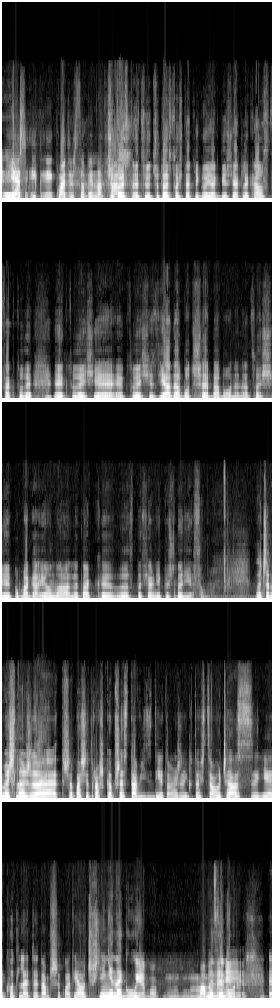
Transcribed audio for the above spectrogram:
Jesz i, i kładziesz sobie na twarz. Czy to, jest, czy, czy to jest coś takiego, jak wiesz, jak lekarstwa, które, e, które, się, które się zjada, bo trzeba, bo one na coś e, pomagają, no ale tak e, specjalnie pyszne nie są. Znaczy myślę, że trzeba się troszkę przestawić z dietą. Jeżeli ktoś cały czas je kotlety na przykład, ja oczywiście nie neguję, bo mamy Bo nie wybór. jesz. E,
